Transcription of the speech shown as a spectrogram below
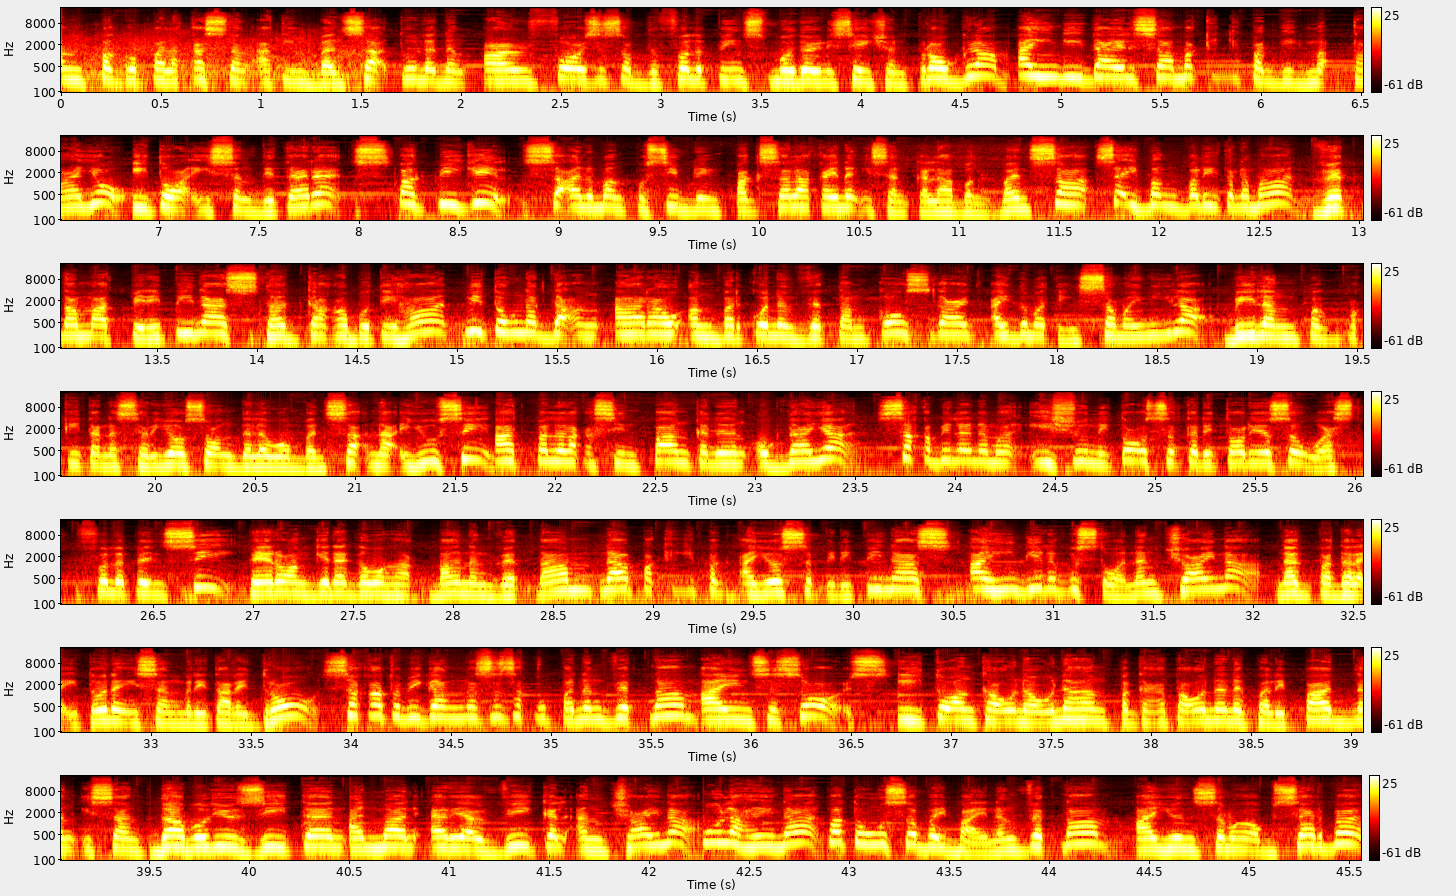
ang pagpapalakas ng ating bansa tulad ng Armed Forces of the Philippines Modernization Program ay hindi dahil sa makikipagdigma tayo. Ito ay isang deterrence, pagpigil sa anumang posibleng pagsalakay ng isang kalabang bansa. Sa ibang balita naman, Vietnam at Pilipinas nagkakabutihan. Nitong nagdaang araw ang barko ng Vietnam Coast Guard ay dumating sa Maynila bilang pagpapakita na seryoso ang dalawang bansa na ayusin at palalakasin pa ang kanilang ugnayan sa kabila ng mga issue nito sa teritoryo sa West Philippine Sea. Pero ang ginagawang hakbang ng Vietnam na pakikipag-ayos sa Pilipinas ay hindi nagustuhan ng China. Nagpadala ito ng isang military drone sa katubigang nasasakupan ng Vietnam. Ayon sa source, ito ang kauna-unahang pagkakataon na nagpalipad ng isang WZ-10 unmanned aerial vehicle ang China mula Hainan patungo sa baybay ng Vietnam. Ayon sa mga observer,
